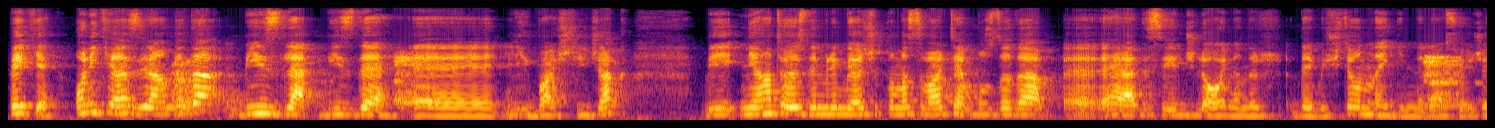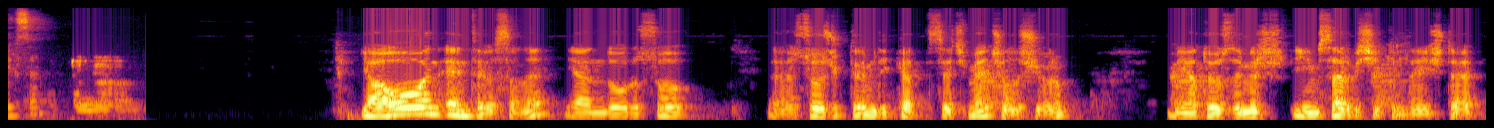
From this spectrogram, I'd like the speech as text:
Peki 12 Haziran'da da bizle bizde e, lig başlayacak. Bir Nihat Özdemir'in bir açıklaması var. Temmuz'da da e, herhalde seyirciyle oynanır demişti. Onunla ilgili neler söyleyeceksin? Ya o en enteresanı. Yani doğrusu e, sözcüklerimi dikkatli seçmeye çalışıyorum. Nihat Özdemir iyimser bir şekilde işte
